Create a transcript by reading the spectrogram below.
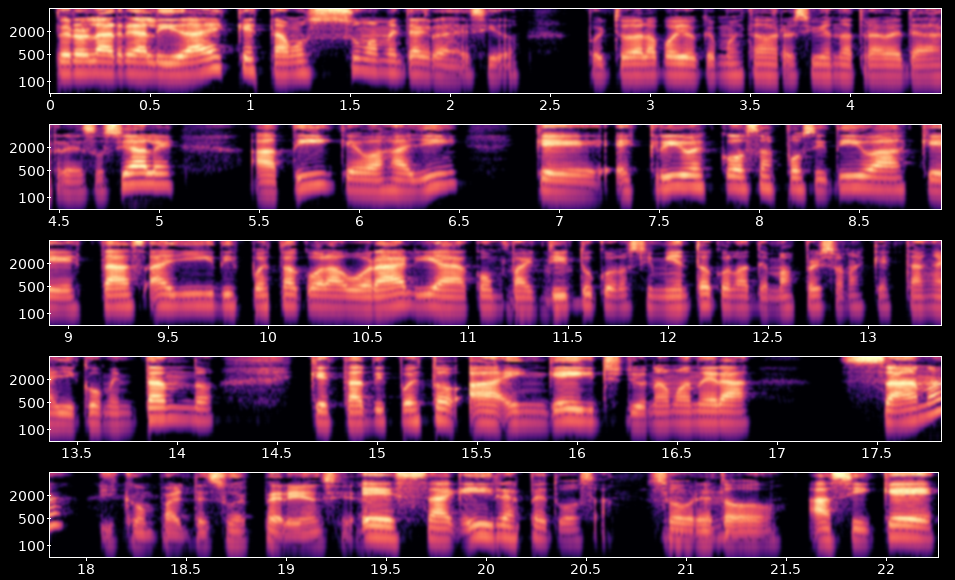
pero la realidad es que estamos sumamente agradecidos por todo el apoyo que hemos estado recibiendo a través de las redes sociales, a ti que vas allí, que escribes cosas positivas, que estás allí dispuesto a colaborar y a compartir tu conocimiento con las demás personas que están allí comentando, que estás dispuesto a engage de una manera sana Y comparte su experiencia. Exacto, y respetuosa, sobre todo. Así que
